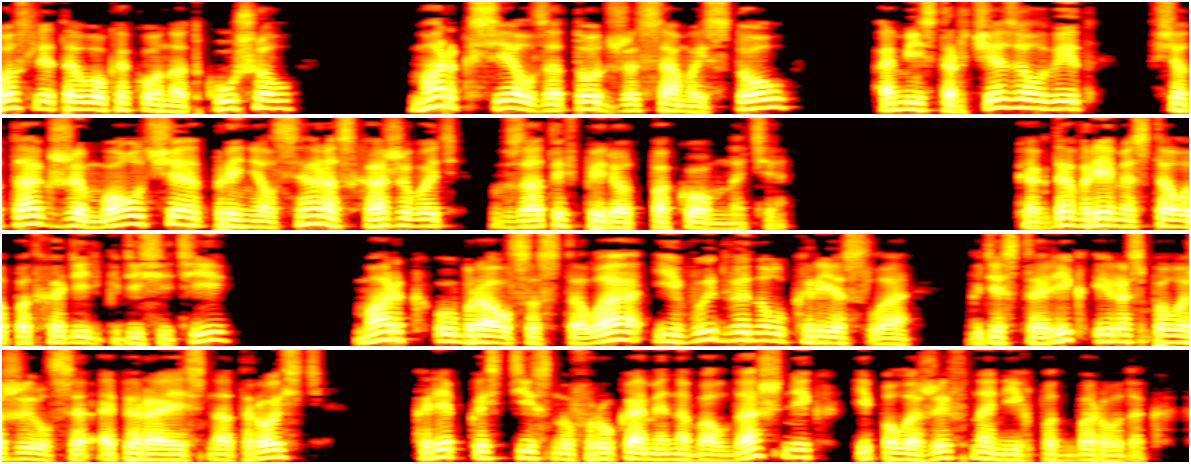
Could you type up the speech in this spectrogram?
После того, как он откушал, Марк сел за тот же самый стол, а мистер Чезлвид все так же молча принялся расхаживать взад и вперед по комнате. Когда время стало подходить к десяти, Марк убрал со стола и выдвинул кресло, где старик и расположился, опираясь на трость крепко стиснув руками на балдашник и положив на них подбородок.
